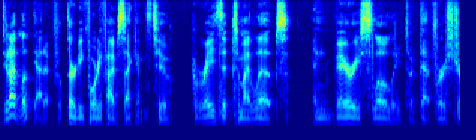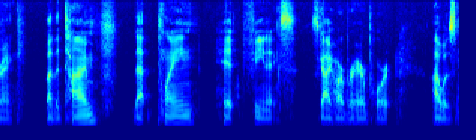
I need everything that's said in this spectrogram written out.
dude, I looked at it for 30, 45 seconds too. I raised it to my lips and very slowly took that first drink. By the time that plane hit Phoenix, Sky Harbor Airport, I was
